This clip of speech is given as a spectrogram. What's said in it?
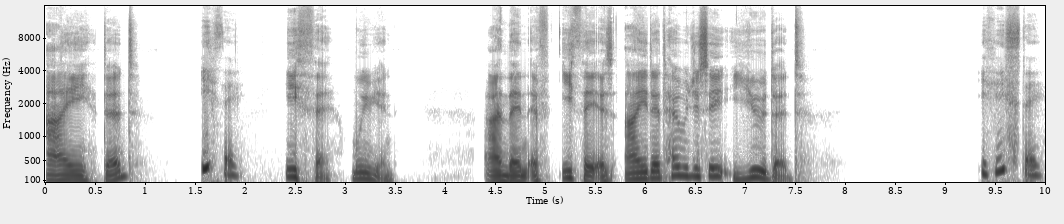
I did, Hice. hice. Muy bien. And then if hice is I did, how would you say you did? Hiciste.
